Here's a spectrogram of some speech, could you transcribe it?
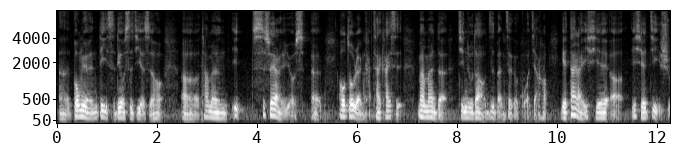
呃，公元第十六世纪的时候，呃，他们一是虽然有是呃欧洲人开才开始慢慢的进入到日本这个国家哈，也带来一些呃一些技术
